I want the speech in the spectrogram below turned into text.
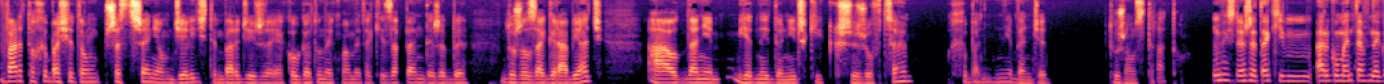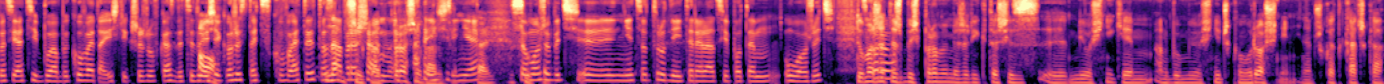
warto chyba się tą przestrzenią dzielić, tym bardziej, że jako gatunek mamy takie zapędy, żeby dużo zagrabiać, a oddanie jednej doniczki krzyżówce chyba nie będzie dużą stratą. Myślę, że takim argumentem w negocjacji byłaby kuweta. Jeśli krzyżówka zdecyduje o, się korzystać z kuwety, to zapraszamy. Przykład, proszę A bardzo. jeśli nie, tak, to może być y, nieco trudniej te relacje potem ułożyć. Tu Skoro... może też być problem, jeżeli ktoś jest y, miłośnikiem albo miłośniczką roślin i na przykład kaczka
